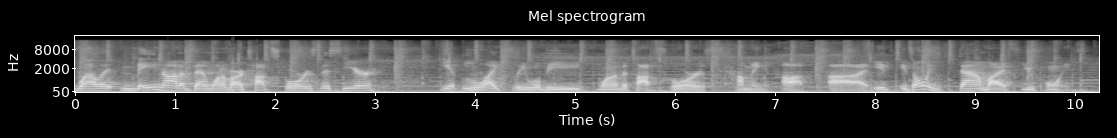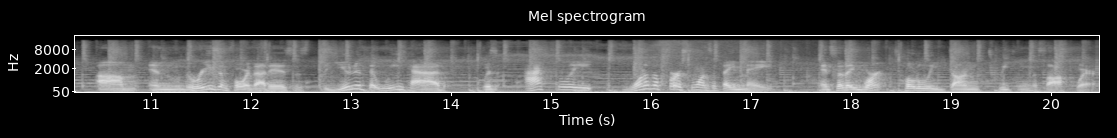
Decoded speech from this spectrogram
while it may not have been one of our top scores this year, it likely will be one of the top scores coming up. Uh, it, it's only down by a few points. Um, and the reason for that is, is the unit that we had was actually one of the first ones that they made. And so they weren't totally done tweaking the software.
